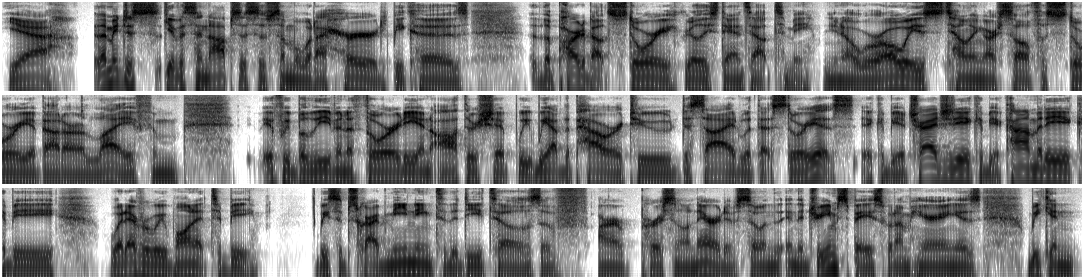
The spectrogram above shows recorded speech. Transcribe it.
Yeah. Let me just give a synopsis of some of what I heard because the part about story really stands out to me. You know, we're always telling ourselves a story about our life. And if we believe in authority and authorship, we, we have the power to decide what that story is. It could be a tragedy, it could be a comedy, it could be whatever we want it to be we subscribe meaning to the details of our personal narrative. So in the, in the dream space, what I'm hearing is we can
